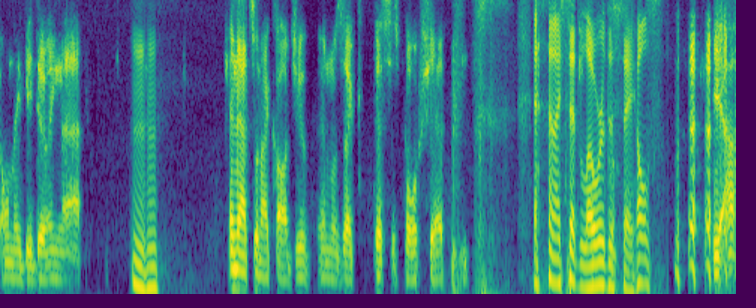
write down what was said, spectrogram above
only be doing that. Mm-hmm. And that's when I called you and was like, this is bullshit. And I said, lower the sails. yeah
